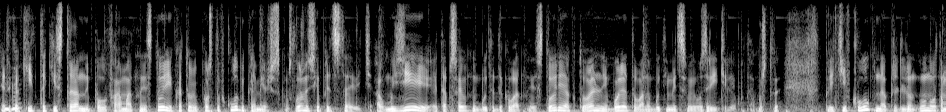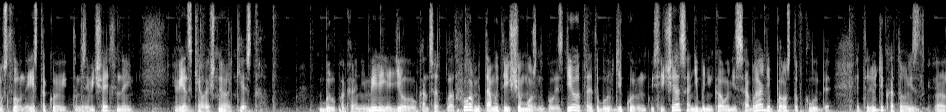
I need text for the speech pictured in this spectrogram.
Это Мгм. какие-то такие странные полуформатные истории, которые просто в клубе коммерческом сложно себе представить. А в музее это абсолютно будет адекватная история, актуальная, и более того, она будет иметь своего зрителя. Потому что прийти в клуб на определенный... Ну, ну, там условно, есть такой там замечательный венский овощной оркестр. Был, по крайней мере, я делал его концерт-платформе, там это еще можно было сделать, а это было в диковинку. Сейчас они бы никого не собрали просто в клубе. Это люди, которые э,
